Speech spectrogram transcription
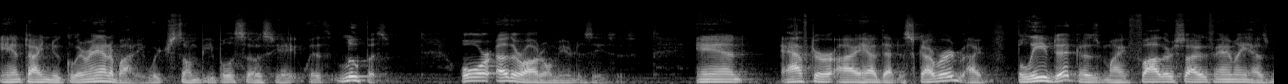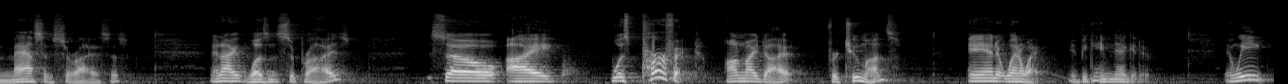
anti-nuclear antibody, which some people associate with lupus or other autoimmune diseases. And after I had that discovered, I believed it because my father's side of the family has massive psoriasis, and I wasn't surprised. So I was perfect on my diet for two months, and it went away. It became negative. And we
